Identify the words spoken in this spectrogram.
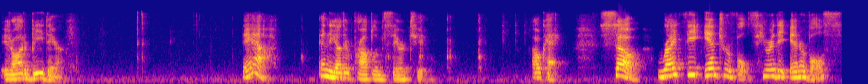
It ought to be there. Yeah, and the other problems there too. Okay, so write the intervals. Here are the intervals.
